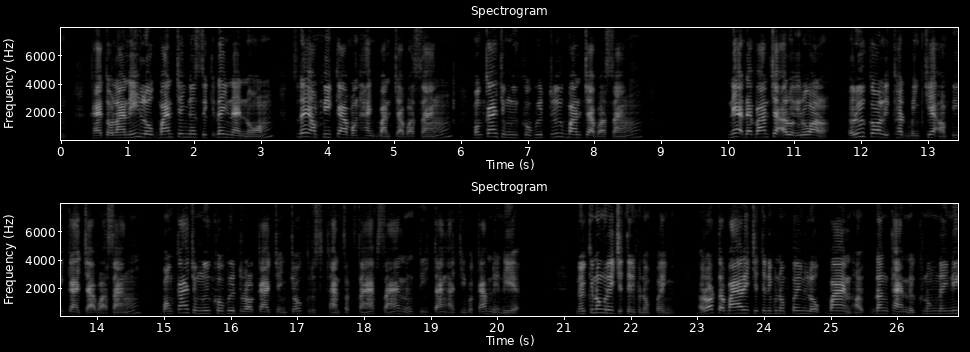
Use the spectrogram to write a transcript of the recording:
5ខែតុលានេះលោកបានចេញនូវសេចក្តីណែនាំ ស្តីអំពីការបង្ហាញបានចាវ៉ាសាំងបង្ការជំងឺ Covid ឬបានចាវ៉ាសាំងអ្នកដែលបានចាក់រួចរាល់ឬក៏លិខិតបញ្ជាក់អំពីការចាក់វ៉ាក់សាំងបង្ការជំងឺ Covid រាល់ការចេញចូលគ្រឹះស្ថានសិក្សាផ្សារនិងទីតាំងអាជីវកម្មនានា នៅក្នុងរាជធានីភ្នំពេញរដ្ឋបាលរាជធានីភ្នំពេញលោកបានឲ្យដឹងថានៅក្នុងន័យនេះ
